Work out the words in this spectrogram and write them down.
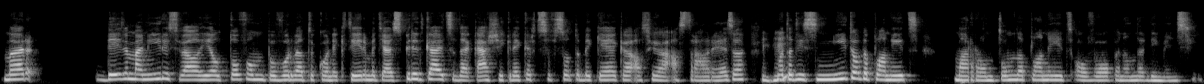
Maar deze manier is wel heel tof om bijvoorbeeld te connecteren met jouw spirit guides, zodat Akashic Records of zo te bekijken als je gaat astraal reizen. Mm -hmm. Want dat is niet op de planeet, maar rondom de planeet of op een andere dimensie.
